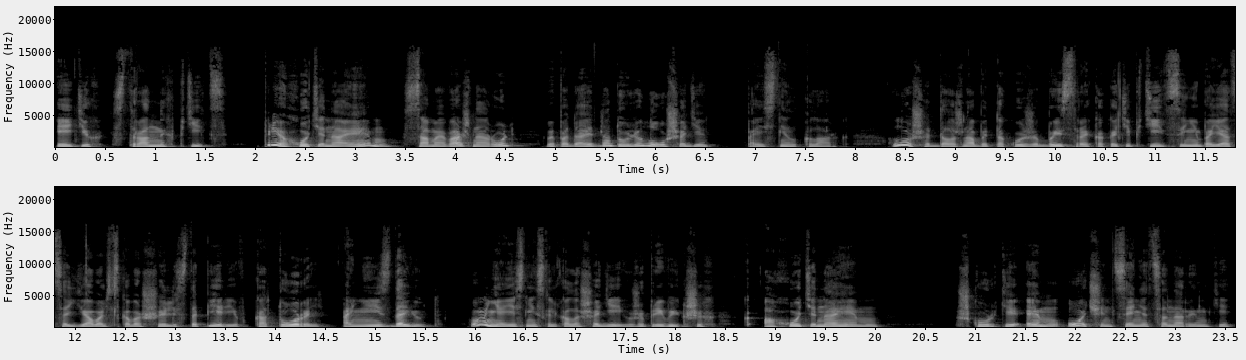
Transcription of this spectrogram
этих странных птиц. При охоте на Эму самая важная роль выпадает на долю лошади, пояснил Кларк. Лошадь должна быть такой же быстрой, как эти птицы, не бояться явольского шелеста перьев, который они издают. У меня есть несколько лошадей, уже привыкших к охоте на эму. Шкурки эму очень ценятся на рынке,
